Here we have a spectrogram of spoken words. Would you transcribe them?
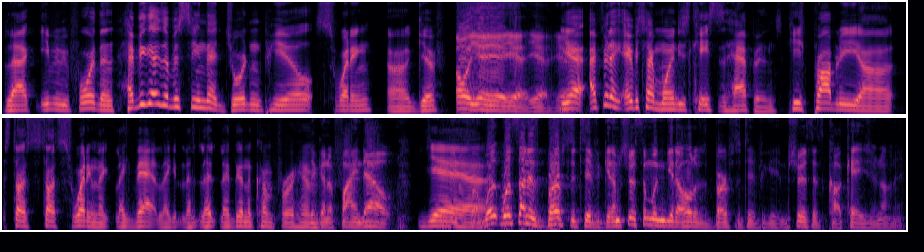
black even before then. Have you guys ever seen that Jordan Peele sweating uh gif? oh yeah, yeah, yeah, yeah, yeah. Yeah, I feel like every time one of these cases happens, he's probably uh starts starts sweating like like that, like like, like they're gonna come for him. They're gonna find out. yeah. What, what's on his birth certificate? I'm sure someone can get a hold of his birth certificate. I'm sure it says Caucasian on it.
